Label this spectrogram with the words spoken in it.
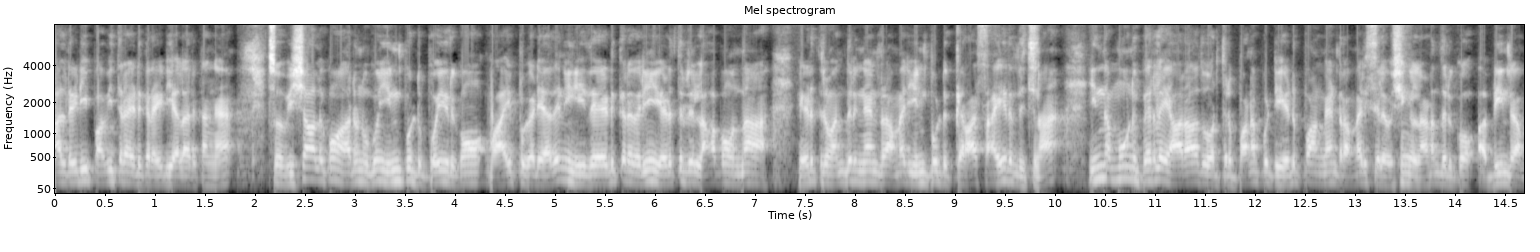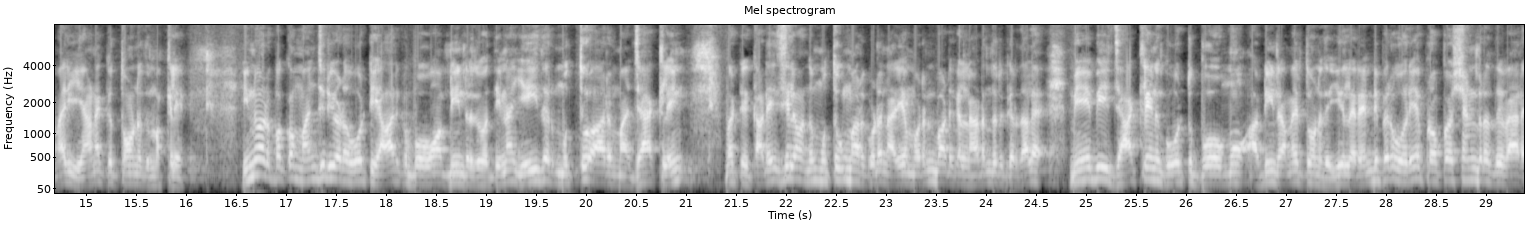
ஆல்ரெடி பவித்ரா எடுக்கிற ஐடியாவில் இருக்காங்க. ஸோ விஷாலுக்கும் அருணுக்கும் இன்புட் போயிருக்கும். வாய்ப்பு கிடையாது. நீங்கள் இதை எடுக்கிற வரையும் எடுத்துகிட்டு லாபம் தான். எடுத்துகிட்டு வந்துருங்கன்ற மாதிரி இன்புட் கிராஸ் ஆகிருந்துச்சுன்னா இந்த மூணு பேரில் யாராவது ஒருத்தர் பணப்பொட்டி எடுப்பாங்கன்ற மாதிரி சில விஷயங்கள் நடந்திருக்கோ அப்படின்ற மாதிரி எனக்கு தோணுது மக்களே. இன்னொரு பக்கம் மஞ்சுரியோட ஓட்டு யாருக்கு போவோம் அப்படின்றது பார்த்தீங்கன்னா either Muthu or Jacquline. But கடைசியில் வந்து முத்துக்குமார் கூட நிறைய முரண்பாடுகள் நடந்திருக்கிறதால மேபி ஜாக்லினுக்கு ஓட்டு போவோமோ அப்படின்ற மாதிரி தோணுது. இதில் ரெண்டு பேரும் ஒரே ப்ரொபஷன்றது வேற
